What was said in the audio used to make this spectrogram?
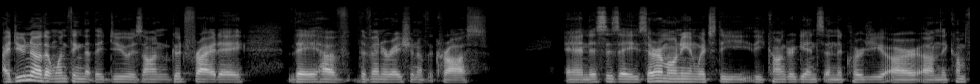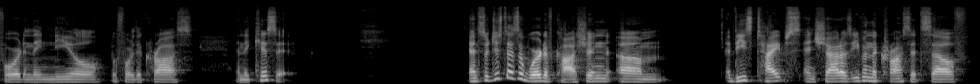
I do know that one thing that they do is on Good Friday, they have the veneration of the cross. And this is a ceremony in which the, the congregants and the clergy are, um, they come forward and they kneel before the cross and they kiss it. And so, just as a word of caution, um, these types and shadows, even the cross itself,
